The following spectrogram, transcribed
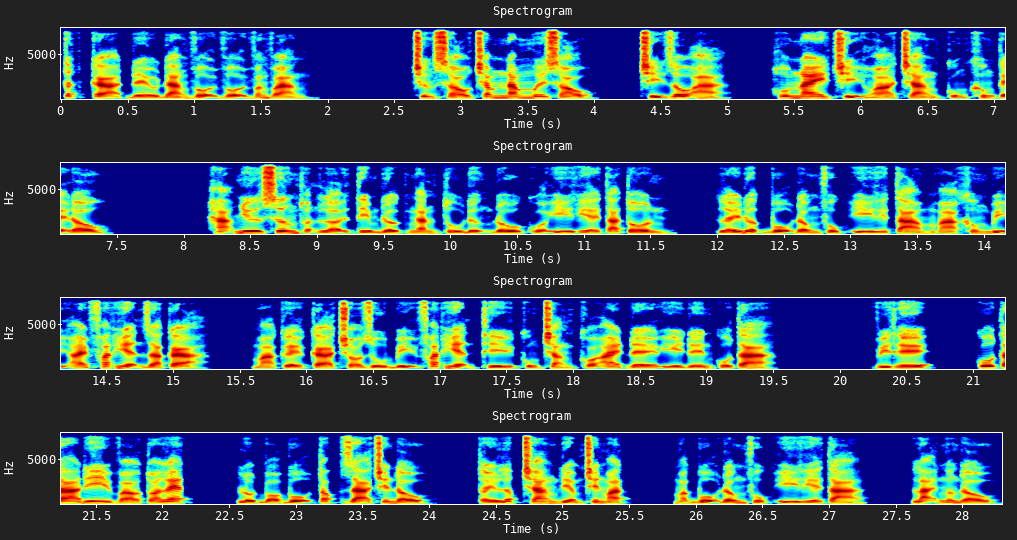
tất cả đều đang vội vội vàng vàng. Chương 656, chị dâu à hôm nay chị hóa trang cũng không tệ đâu. Hạ như sương thuận lợi tìm được ngăn tủ đựng đồ của y y tá tôn, lấy được bộ đồng phục y tá mà không bị ai phát hiện ra cả, mà kể cả cho dù bị phát hiện thì cũng chẳng có ai để ý đến cô ta. Vì thế, cô ta đi vào toilet, lột bỏ bộ tóc giả trên đầu, tẩy lớp trang điểm trên mặt, mặc bộ đồng phục y y tá, lại ngẩng đầu,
